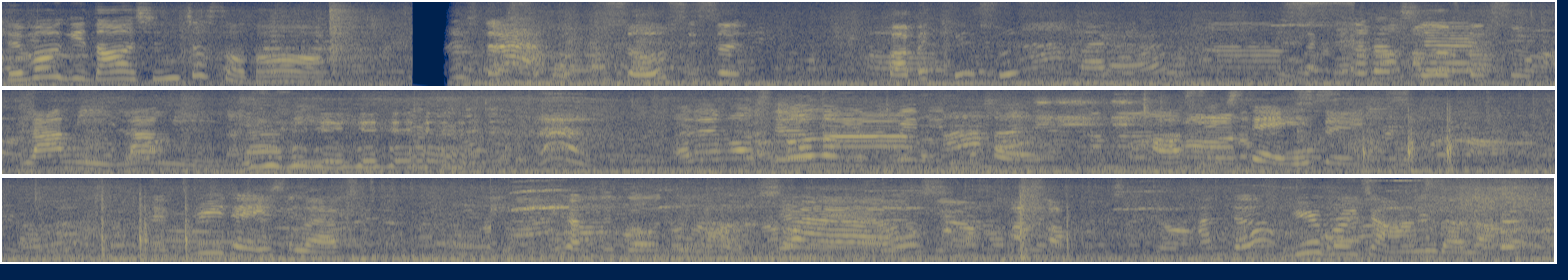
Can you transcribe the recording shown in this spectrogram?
대박이다. 진짜 싸다. What is that sauce? Is it ah, barbecue sauce? I love that sauce. Lami, lami, How long you've been in the house? Ah, six ah, days. And three days left. We have to go to Seoul. Yeah. Anda? We're going to Anda now.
